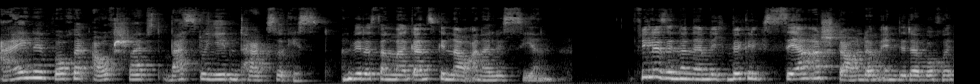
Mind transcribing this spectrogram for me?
eine Woche aufschreibst, was du jeden Tag so isst. Und wir das dann mal ganz genau analysieren. Viele sind dann nämlich wirklich sehr erstaunt am Ende der Woche,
